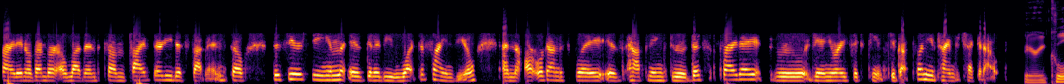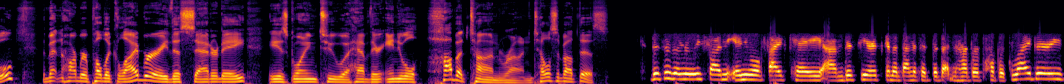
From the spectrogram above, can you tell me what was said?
Friday, November 11th, from 5:30 to 7. So this year's theme is going to be "What Defines You," and the artwork on display is happening through this Friday through January 16th. So you've got plenty of time to check it out. Very cool. The Benton Harbor Public Library this Saturday is going to uh, have their annual Hobbiton run. Tell us about this. This is a really fun annual 5K. Um, this year it's going to benefit the Benton Harbor Public Library's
